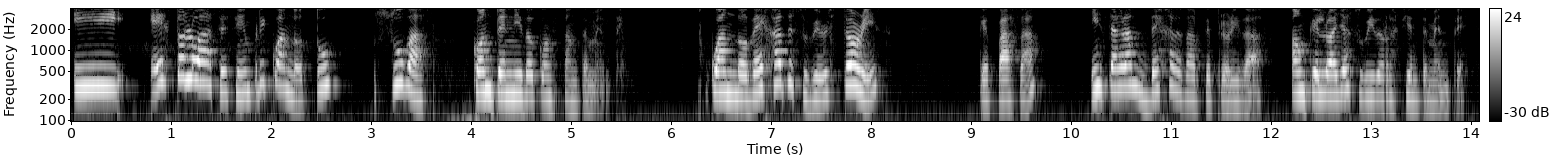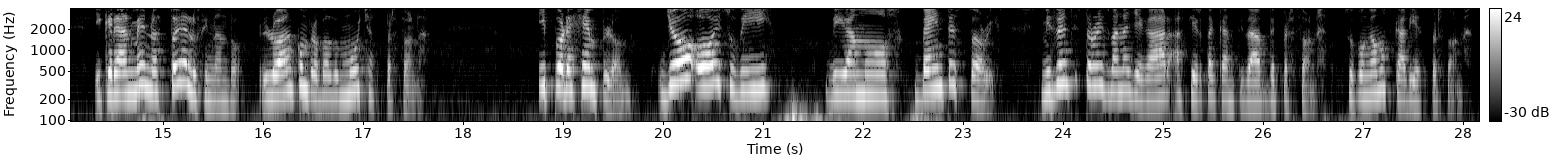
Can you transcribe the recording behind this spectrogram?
Y esto lo hace siempre y cuando tú subas contenido constantemente. Cuando dejas de subir stories, ¿qué pasa? Instagram deja de darte prioridad, aunque lo hayas subido recientemente. Y créanme, no estoy alucinando, lo han comprobado muchas personas. Y por ejemplo, yo hoy subí, digamos, 20 stories. Mis 20 stories van a llegar a cierta cantidad de personas, supongamos que a 10 personas.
